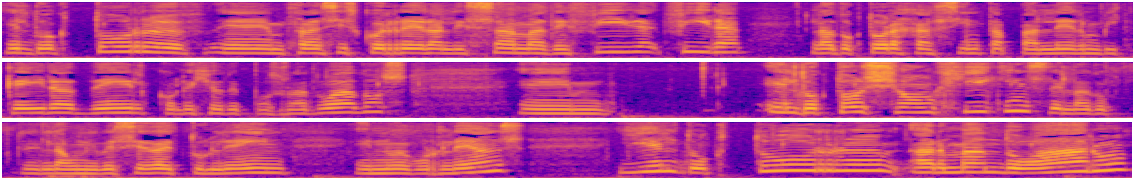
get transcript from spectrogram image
el doctor eh, eh, Francisco Herrera Lezama de Fira, Fira, la doctora Jacinta Palerm Viqueira del Colegio de Posgraduados, eh, el doctor Sean Higgins de la, doc- de la Universidad de Tulane en Nueva Orleans y el doctor Armando Aro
